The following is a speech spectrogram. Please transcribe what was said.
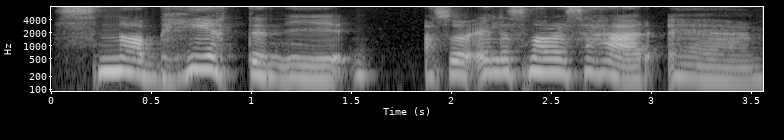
snabbheten i, alltså, eller snarare så här, eh,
